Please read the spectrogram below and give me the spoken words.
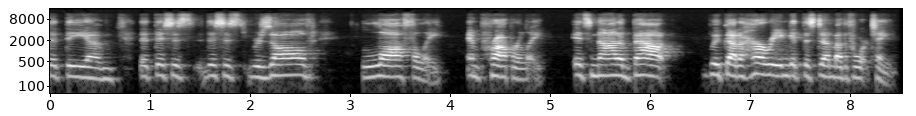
that the um, that this is this is resolved lawfully and properly. It's not about we've got to hurry and get this done by the 14th.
